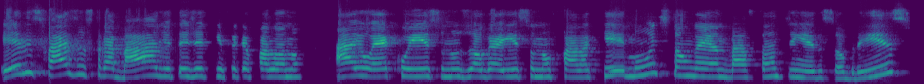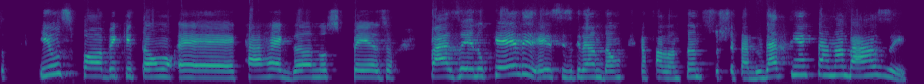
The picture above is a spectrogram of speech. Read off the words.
Eles fazem os trabalhos, tem gente que fica falando, ah, eu eco isso, não joga isso, não fala aqui. Muitos estão ganhando bastante dinheiro sobre isso, e os pobres que estão é, carregando os pesos, fazendo o que ele, esses grandão que ficam falando tanto de sustentabilidade, tinha que estar na base.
